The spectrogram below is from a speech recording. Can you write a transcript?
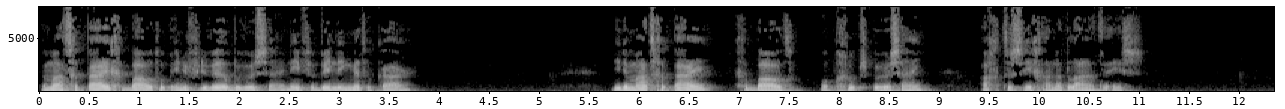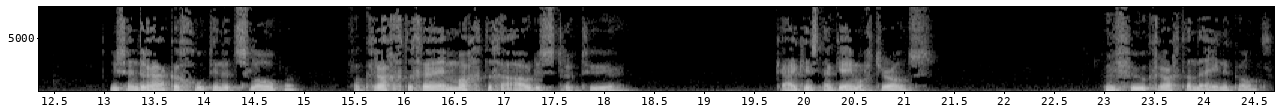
Een maatschappij gebouwd op individueel bewustzijn in verbinding met elkaar, die de maatschappij gebouwd op groepsbewustzijn achter zich aan het laten is. Nu zijn draken goed in het slopen van krachtige en machtige oude structuren. Kijk eens naar Game of Thrones. Hun vuurkracht aan de ene kant,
